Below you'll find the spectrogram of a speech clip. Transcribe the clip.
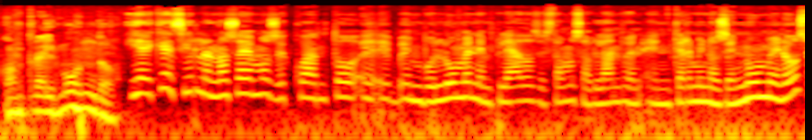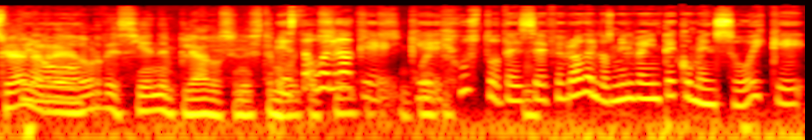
Contra el mundo. Y hay que decirlo, no sabemos de cuánto eh, en volumen empleados estamos hablando en, términos de números. Quedan alrededor de 100 empleados en este momento. Esta huelga que, que, justo desde febrero del 2020 comenzó y que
